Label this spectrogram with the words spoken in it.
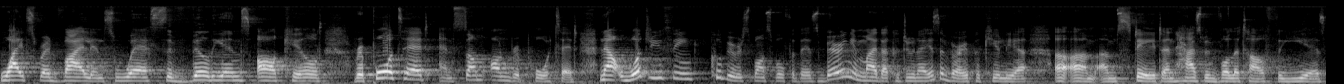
widespread violence where civilians are killed, reported, and some unreported. Now, what do you think could be responsible for this? Bearing in mind that Kaduna is a very peculiar uh, um, um, state and has been volatile for years,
